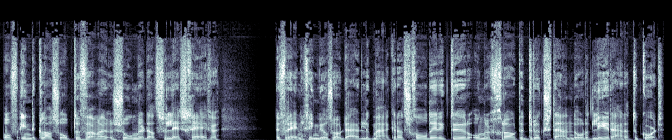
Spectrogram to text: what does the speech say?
of in de klas op te vangen zonder dat ze lesgeven. De vereniging wil zo duidelijk maken dat schooldirecteuren onder grote druk staan... door het lerarentekort.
